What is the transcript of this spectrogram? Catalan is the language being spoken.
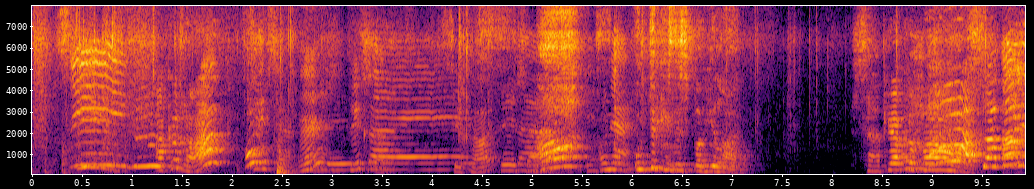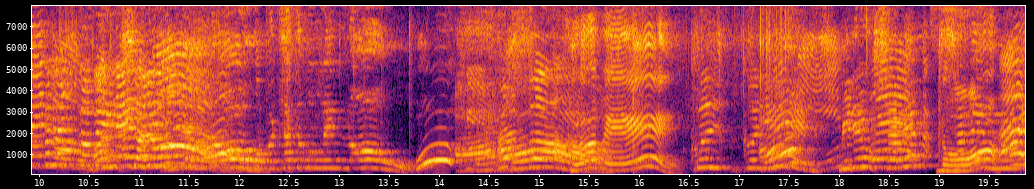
Sí. Ha cagat? Oh. César. Eh? César. César. César. Ah! te que és espavilat. Sap ha cagat. Sap el nen nou. El nen nou. Ha pensat en el nen nou. Ah! Que bé! Collons! Mireu, sabem... No! Sabem...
